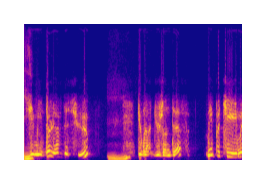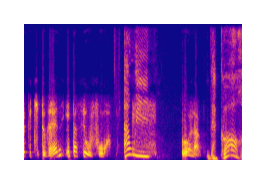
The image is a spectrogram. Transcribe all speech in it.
J'ai mis de l'œuf dessus, Mhm. du, blanc, du jaune d'œuf, mes, petits, mes petites graines et passé au four. Ah oui. Voilà. D'accord.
